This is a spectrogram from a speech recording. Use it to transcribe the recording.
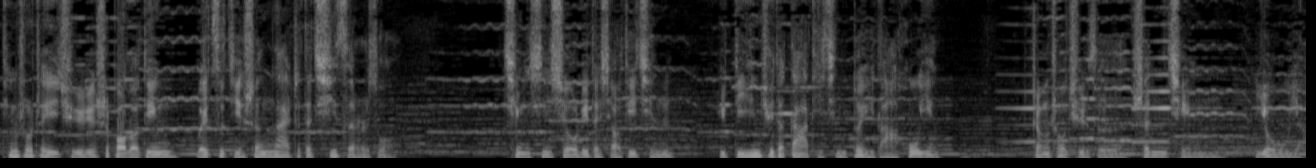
听说这一曲是鲍罗丁为自己深爱着的妻子而作。清新秀丽的小提琴与低音区的大提琴对答呼应，整首曲子深情悠扬。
